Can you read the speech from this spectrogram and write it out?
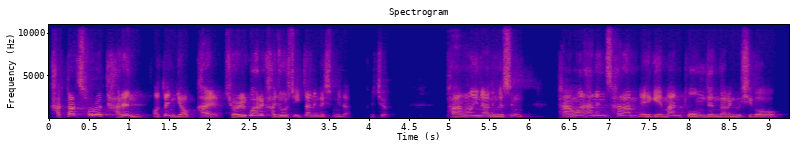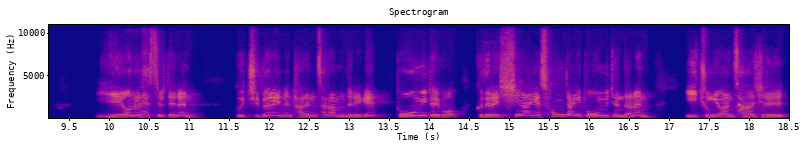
각각 서로 다른 어떤 역할, 결과를 가져올 수 있다는 것입니다. 그렇죠? 방언이라는 것은 방언하는 사람에게만 도움된다는 것이고 예언을 했을 때는 그 주변에 있는 다른 사람들에게 도움이 되고 그들의 신앙의 성장이 도움이 된다는 이 중요한 사실을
